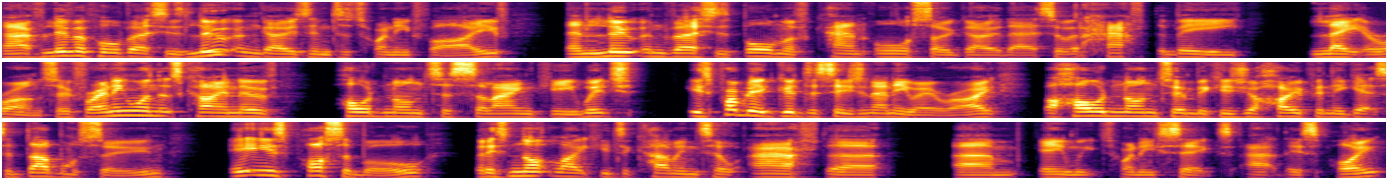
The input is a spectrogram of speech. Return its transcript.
Now, if Liverpool versus Luton goes into 25, then Luton versus Bournemouth can also go there. So it would have to be later on. So for anyone that's kind of holding on to Solanke, which is probably a good decision anyway, right? But holding on to him because you're hoping he gets a double soon, it is possible, but it's not likely to come until after um, game week 26 at this point.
